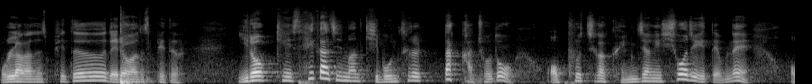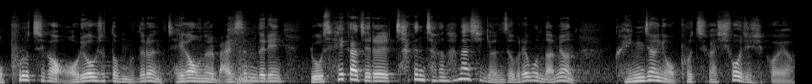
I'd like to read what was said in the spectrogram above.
올라가는 스피드, 내려가는 스피드 이렇게 세 가지만 기본 틀을 딱 갖춰도 어프로치가 굉장히 쉬워지기 때문에 어프로치가 어려우셨던 분들은 제가 오늘 말씀드린 요 세 가지를 차근차근 하나씩 연습을 해본다면 굉장히 어프로치가 쉬워지실 거예요.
